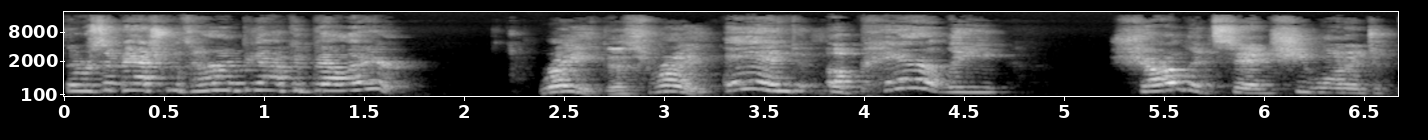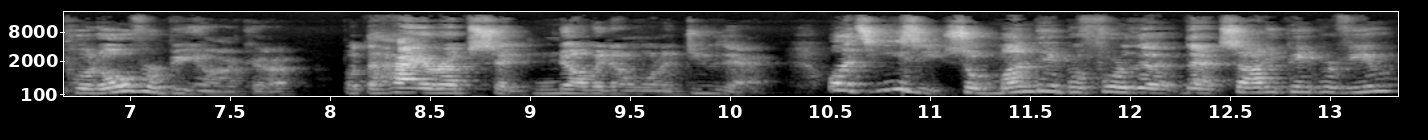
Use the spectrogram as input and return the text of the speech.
There was a match with her and Bianca Belair. Right, that's right. And apparently, Charlotte said she wanted to put over Bianca, but the higher ups said, no, we don't want to do that. Well, it's easy. So Monday before the that Saudi pay per view,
